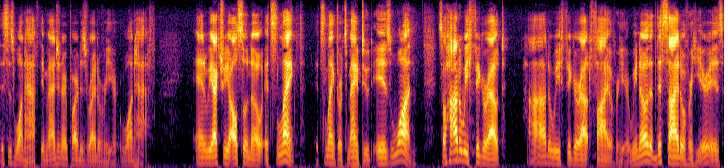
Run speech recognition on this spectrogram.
this is 1 half. The imaginary part is right over here, 1 half. And we actually also know its length. Its length or its magnitude is 1. So how do we figure out how do we figure out phi over here? We know that this side over here is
